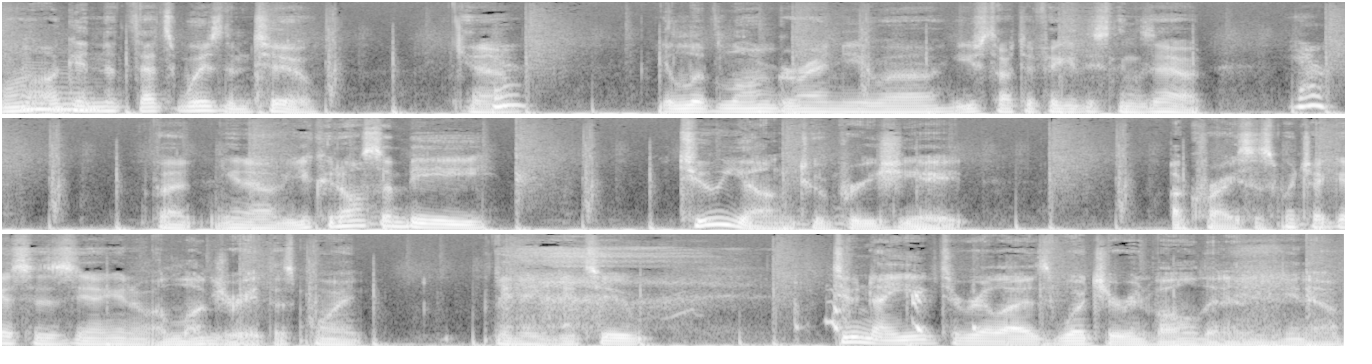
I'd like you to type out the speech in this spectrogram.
Well, again, that, that's wisdom too. You know, Yeah. you live longer and you uh, you start to figure these things out. Yeah. But you know, you could also be too young to appreciate a crisis, which I guess is you know a luxury at this point. You know, you're too too naive to realize what you're involved in, and you know,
